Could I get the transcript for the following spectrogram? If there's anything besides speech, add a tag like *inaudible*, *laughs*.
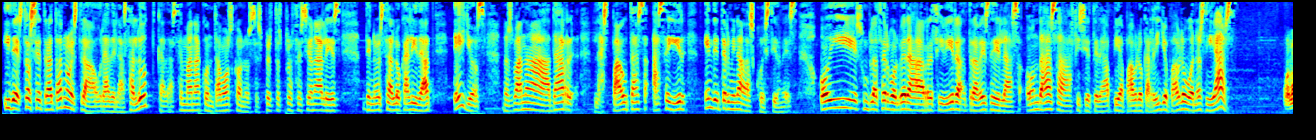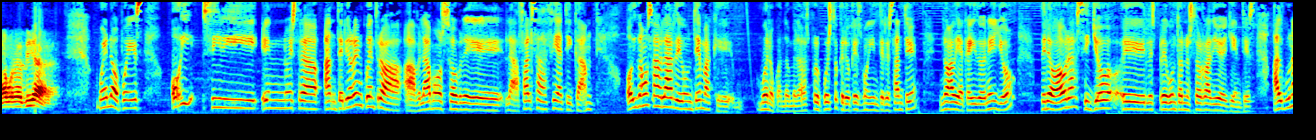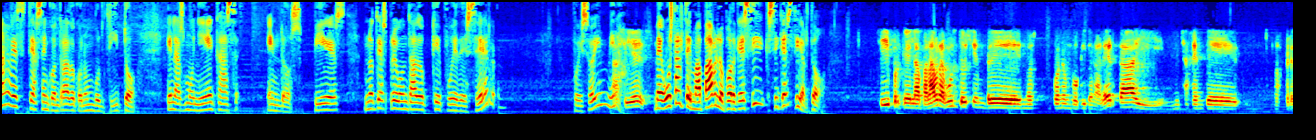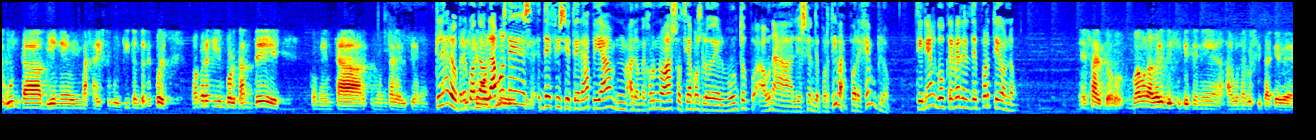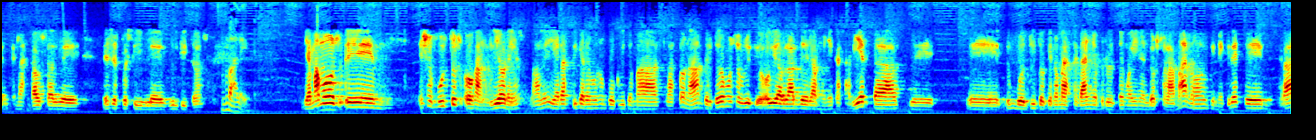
Y de esto se trata nuestra hora de la salud. Cada semana contamos con los expertos profesionales de nuestra localidad. Ellos nos van a dar las pautas a seguir en determinadas cuestiones. Hoy es un placer volver a recibir a través de las ondas a fisioterapia Pablo Carrillo. Pablo, buenos días. Hola, buenos días. Bueno, pues Hoy, si en nuestro anterior encuentro hablamos sobre la falsa asiática, hoy vamos a hablar de un tema que, bueno, cuando me lo has propuesto creo que es muy interesante, no había caído en ello, pero ahora si yo eh, les pregunto a nuestros radio oyentes, ¿alguna vez te has encontrado con un bultito en las muñecas, en los pies? ¿No te has preguntado qué puede ser? Pues hoy, mira, me gusta el tema, Pablo, porque sí, sí que es cierto. Sí, porque la palabra bulto siempre nos pone un poquito en alerta y mucha gente nos pregunta, viene, hoy más a tu bultito. Entonces, pues, me ha parecido importante comentar, comentar el tema. Claro, pero cuando hablamos de, de, fisioterapia, mm, a lo mejor no asociamos lo del bulto a una lesión deportiva, por ejemplo. ¿Tiene algo que ver el deporte o no? Exacto. Vamos a ver que sí que tiene alguna cosita que ver en las causas de, de esos posibles bultitos. Vale. Llamamos eh, esos bultos o gangliones, ¿vale? Y ahora explicaremos un poquito más la zona, pero todos hemos oído hablar de las muñecas abiertas, de, un bultito que no me hace daño, pero lo tengo ahí en el dorso de la mano, que me crece, me se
